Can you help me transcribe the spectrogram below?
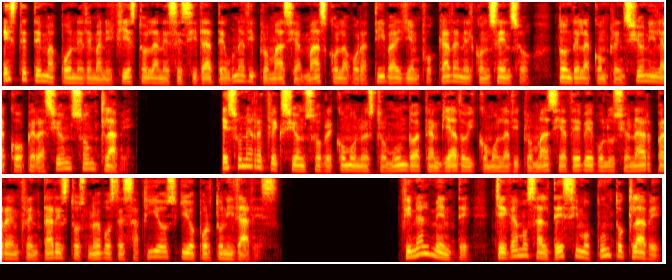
Este tema pone de manifiesto la necesidad de una diplomacia más colaborativa y enfocada en el consenso, donde la comprensión y la cooperación son clave. Es una reflexión sobre cómo nuestro mundo ha cambiado y cómo la diplomacia debe evolucionar para enfrentar estos nuevos desafíos y oportunidades. Finalmente, llegamos al décimo punto clave,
